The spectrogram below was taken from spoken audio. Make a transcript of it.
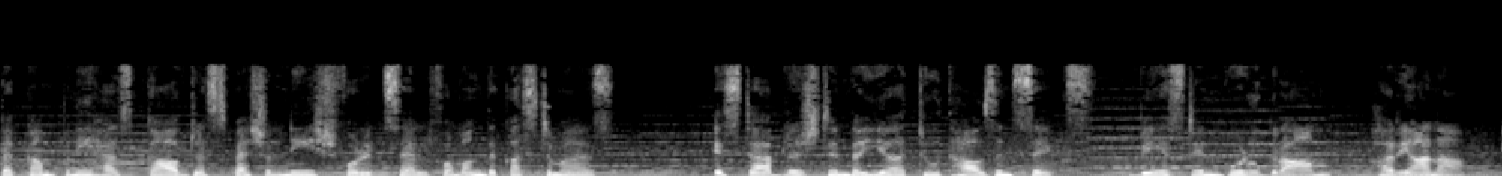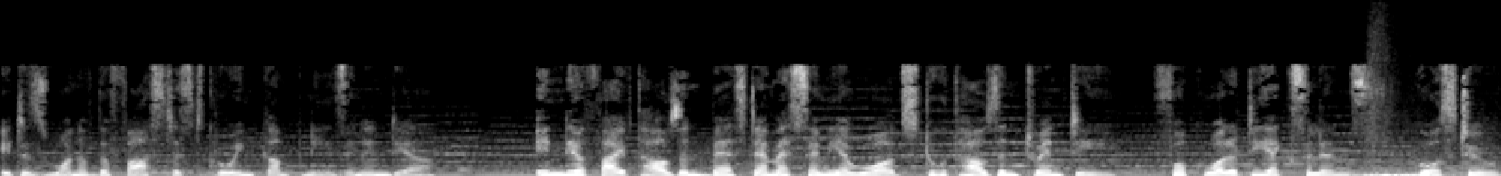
the company has carved a special niche for itself among the customers. Established in the year 2006, based in Gurugram, Haryana, it is one of the fastest growing companies in India. India 5000 Best MSME Awards 2020 for quality excellence goes to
